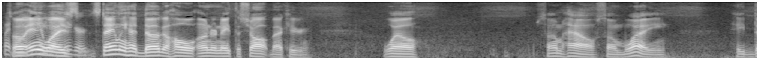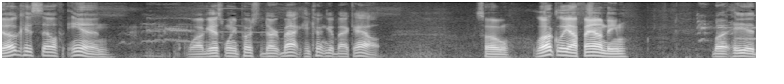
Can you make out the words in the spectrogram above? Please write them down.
But So, he made it anyways. Stanley had dug a hole underneath the shop back here. Well, somehow, some way, he dug himself in. Well, I guess when he pushed the dirt back, he couldn't get back out. So, luckily, I found him, but he had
